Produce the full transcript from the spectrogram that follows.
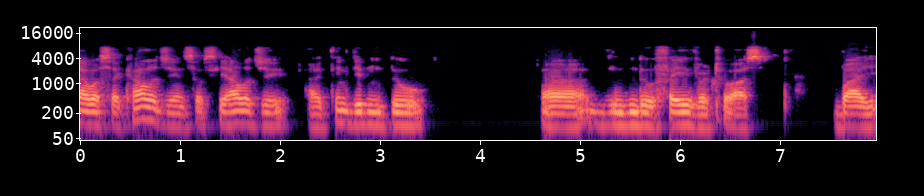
our psychology and sociology, I think, didn't do uh, didn't do a favor to us by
